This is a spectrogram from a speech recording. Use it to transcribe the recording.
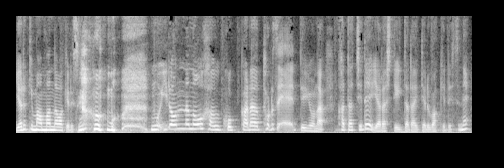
うやる気満々なわけですよ。もうもういろんなノウハウこっから取るぜっていうような形でやらせていただいてるわけですね。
